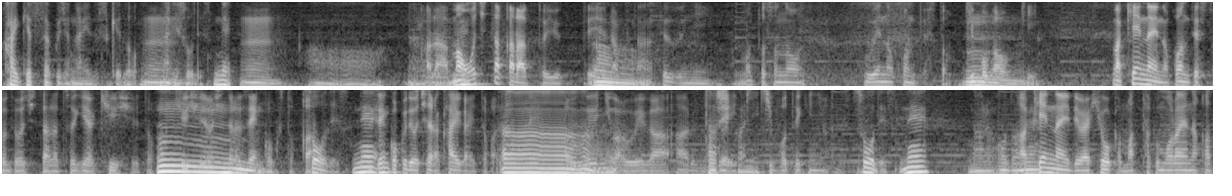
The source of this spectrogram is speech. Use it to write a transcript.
解決策じゃないですけど、うん、なりそうですね。うん、あだから、まあ落ちたからといって落胆せずに、もっとその上のコンテスト規模が大きい。まあ、県内のコンテストで落ちたら次は九州とか九州で落ちたら全国とか。そうです、ね、全国で落ちたら海外とかですね。上には上があるので規模的にはですね。そうですねなるほど、ね、県内では評価全くもらえなかっ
